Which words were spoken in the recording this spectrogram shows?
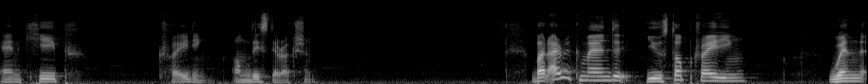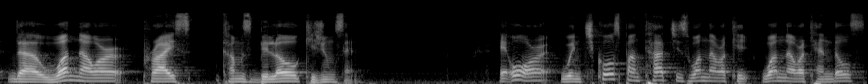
and keep trading on this direction. But I recommend you stop trading when the 1 hour price comes below Kijun Sen. Or when Chikou span touches 1 hour, 1 hour candles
